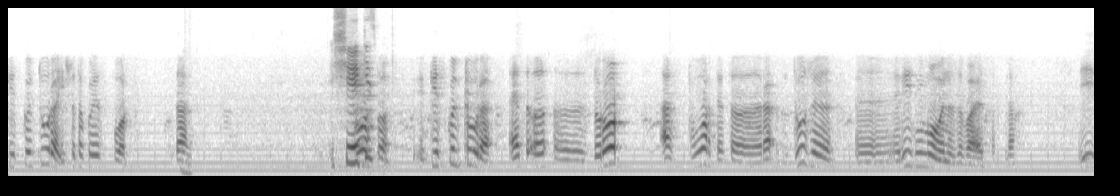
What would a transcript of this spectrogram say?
фізкультура і що таке спорт. Да. Ще якісь Просто фізкультура це е, здоров, а спорт це ра- дуже е, різні мови називаються. Да. І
